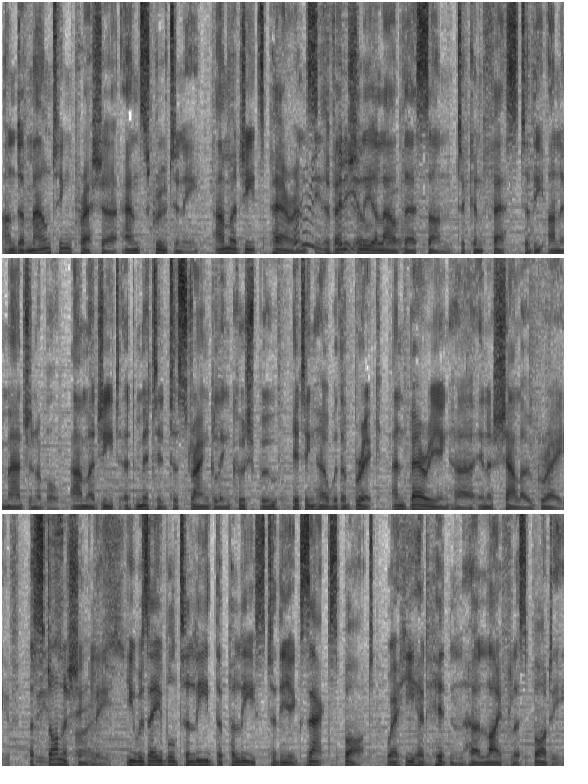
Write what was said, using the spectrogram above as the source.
under mounting pressure and scrutiny, Amajit's parents eventually videos, allowed their son to confess to the unimaginable. Amajit admitted to strangling Kushbu, hitting her with a brick, and burying her in a shallow grave. Astonishingly, Christ. he was able to lead the police to the exact spot where he had hidden her lifeless body.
